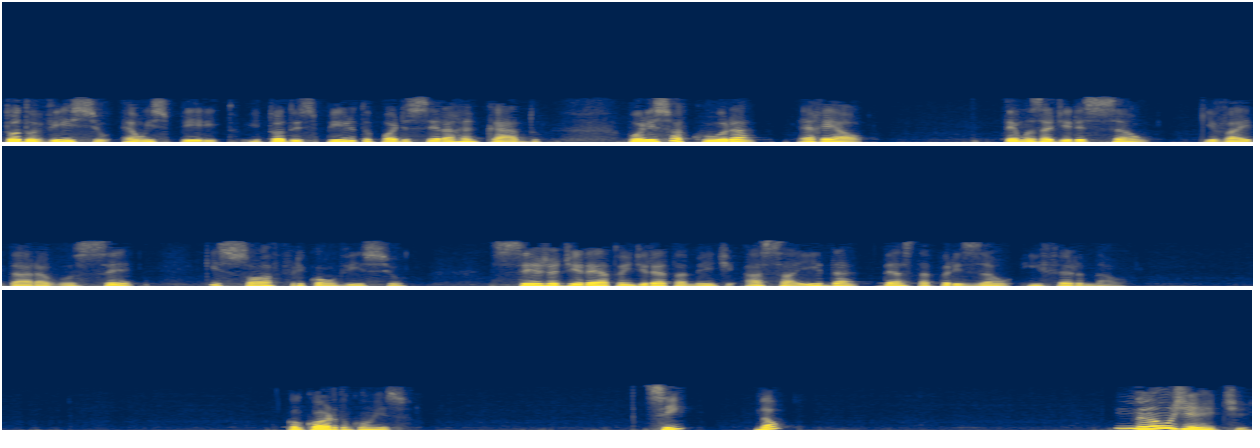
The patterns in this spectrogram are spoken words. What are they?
Todo vício é um espírito e todo espírito pode ser arrancado, por isso a cura é real. Temos a direção que vai dar a você que sofre com vício, seja direto ou indiretamente, a saída desta prisão infernal. Concordam com isso? Sim? Não? Não, gente.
